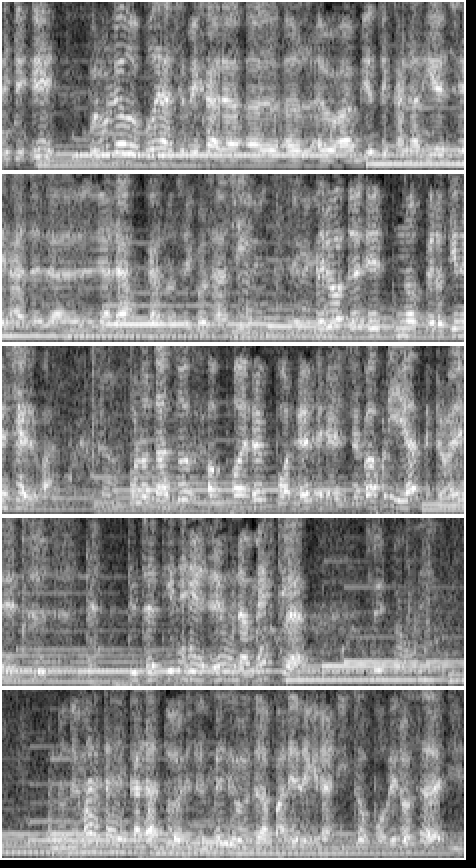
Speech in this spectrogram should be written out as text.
Este, eh, por un lado podés asemejar a, a- ambientes canadienses, a, de Alaska, no sé, cosas así, pero, eh, eh, no, pero tiene selva. Por lo tanto, lo podés poner en selva fría, pero eh, t- t- tiene eh, una mezcla Sí, está buenísimo. donde más estás escalando en el medio de una pared de granito poderosa y,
